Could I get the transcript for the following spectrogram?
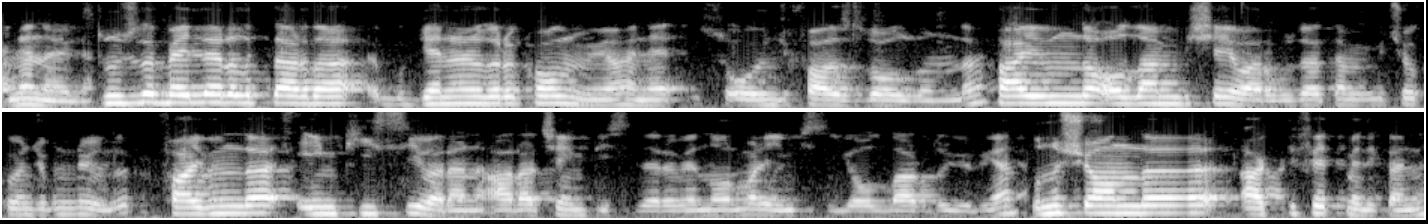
Aynen öyle. Sunucuda belli aralıklarda bu genel olarak olmuyor hani oyuncu fazla olduğunda. Five'ımda olan bir şey var bu zaten birçok oyuncu bunu biliyordur. Five'ımda NPC var hani araç NPC'leri ve normal NPC yollarda yürüyen. Bunu şu anda aktif etmedik hani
